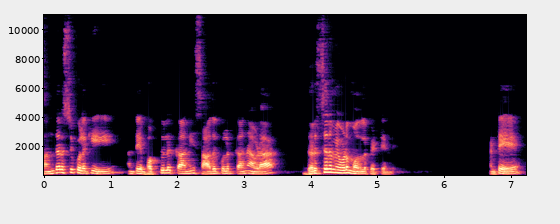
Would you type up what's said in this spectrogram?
సందర్శకులకి అంటే భక్తులకు కానీ, సాధకులకు కానీ ఆవిడ దర్శనం ఇవ్వడం మొదలుపెట్టింది. అంటే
